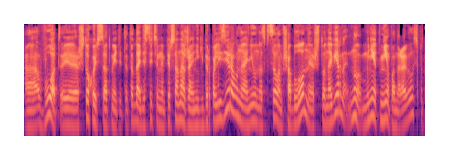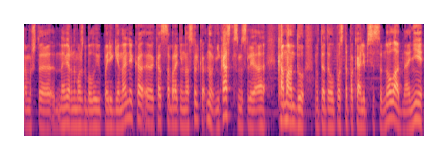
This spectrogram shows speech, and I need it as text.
А, вот, э, что хочется отметить. Это, да, действительно, персонажи, они гиперполизированы, они у нас в целом шаблонные, что, наверное, ну, мне это не понравилось, потому что, наверное, можно было и по оригинальный ка- э, каст собрать не настолько, ну, не каст, в смысле, а команду вот этого постапокалипсиса. Но ладно, они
